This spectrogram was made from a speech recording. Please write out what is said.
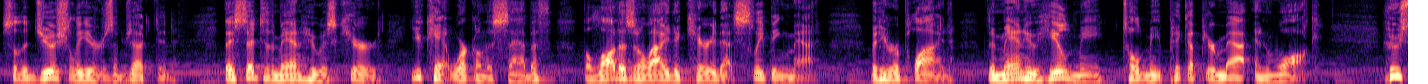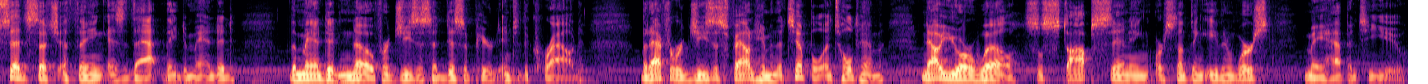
so the Jewish leaders objected. They said to the man who was cured, You can't work on the Sabbath. The law doesn't allow you to carry that sleeping mat. But he replied, The man who healed me told me, Pick up your mat and walk. Who said such a thing as that? They demanded. The man didn't know, for Jesus had disappeared into the crowd. But afterward, Jesus found him in the temple and told him, Now you are well, so stop sinning, or something even worse may happen to you.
